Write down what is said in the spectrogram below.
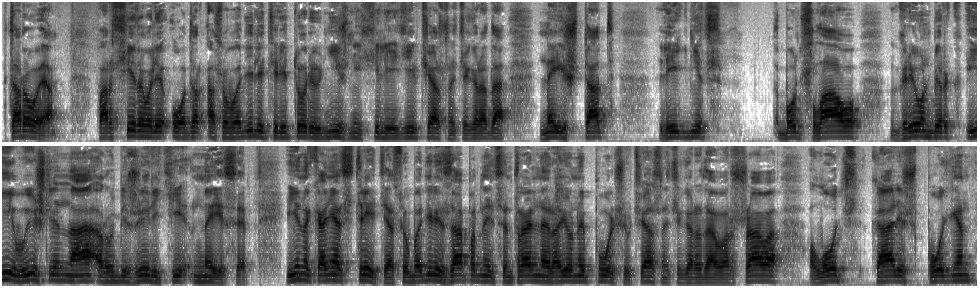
Второе. Форсировали Одер, освободили территорию Нижней Силезии, в частности города Нейштадт, Лигниц, Бонслау, Грюнберг и вышли на рубежи реки Нейсе. И, наконец, третье. Освободили западные и центральные районы Польши, в частности города Варшава, Лодзь, Калиш, Познан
